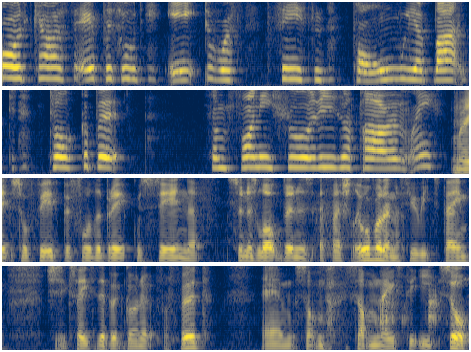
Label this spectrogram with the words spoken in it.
Podcast episode 8 with Faith and Paul. We are back to talk about some funny stories apparently. Right. So Faith before the break was saying that as soon as lockdown is officially over in a few weeks' time, she's excited about going out for food, um, something something nice to eat. So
